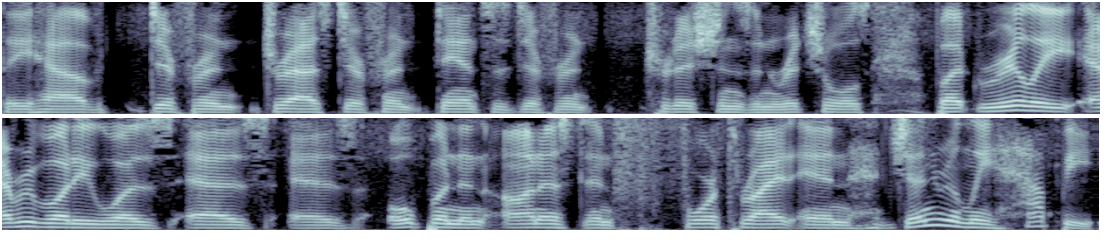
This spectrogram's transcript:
they have different dress, different dances, different traditions and rituals. But really everybody was as as open and honest and forthright and genuinely happy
